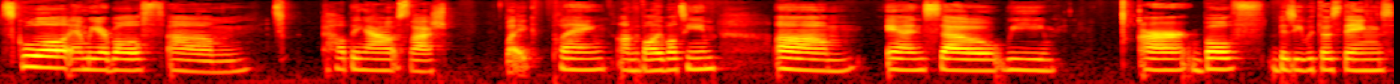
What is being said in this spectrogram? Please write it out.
school, and we are both um, helping out slash like playing on the volleyball team. Um, and so we are both busy with those things,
